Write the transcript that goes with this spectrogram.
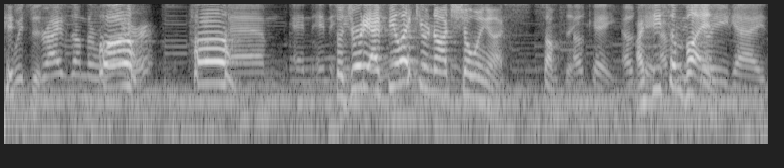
Car, which pistons? drives underwater. Oh. Um, and, and, So Jordy, I feel like you're not showing us something. Okay, okay. I see I'm some buttons. you guys.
